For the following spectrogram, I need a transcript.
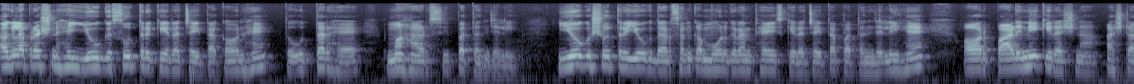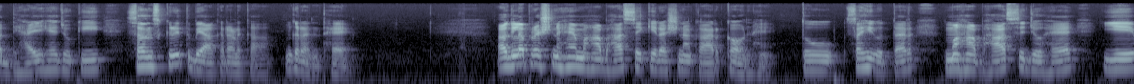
अगला प्रश्न है, योग सूत्र के रचयिता कौन है? तो उत्तर है, महर्षि पतंजलि। योग सूत्र, योग दर्शन का मूल ग्रंथ है, इसके रचयिता पतंजलि हैं। और पाणिनि की रचना अष्टाध्यायी है, जो कि संस्कृत व्याकरण का ग्रंथ है। अगला प्रश्न है, महाभाष्य के रचनाकार कौन है? तो सही उत्तर, महाभाष्य जो है, ये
